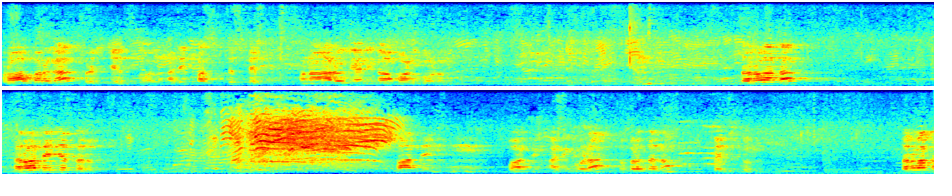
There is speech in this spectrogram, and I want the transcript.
ప్రాపర్గా బ్రష్ చేసుకోవాలి. అది ఫస్ట్ స్టెప్. మన ఆరోగ్యాన్ని కాపాడుకోవడం. తర్వాత తర్వాత ఏం చేస్తారు? బాతింగ్. బాతింగ్. అది కూడా శుభ్రతను పెంచుతుంది. తర్వాత?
